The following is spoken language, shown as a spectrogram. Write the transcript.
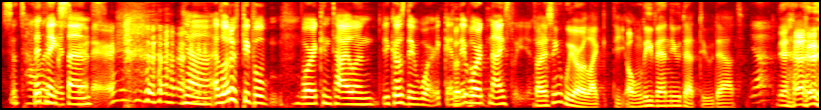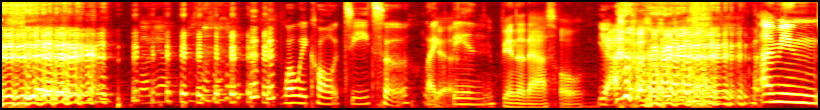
So Thailand makes sense. yeah a lot of people work in thailand because they work and But- they but- work nicely you But I think we are like the only venue that do that. yeah Yeah. then, yeah. what we call 机车, like Yeah. being Being an asshole. yeah. I mean,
